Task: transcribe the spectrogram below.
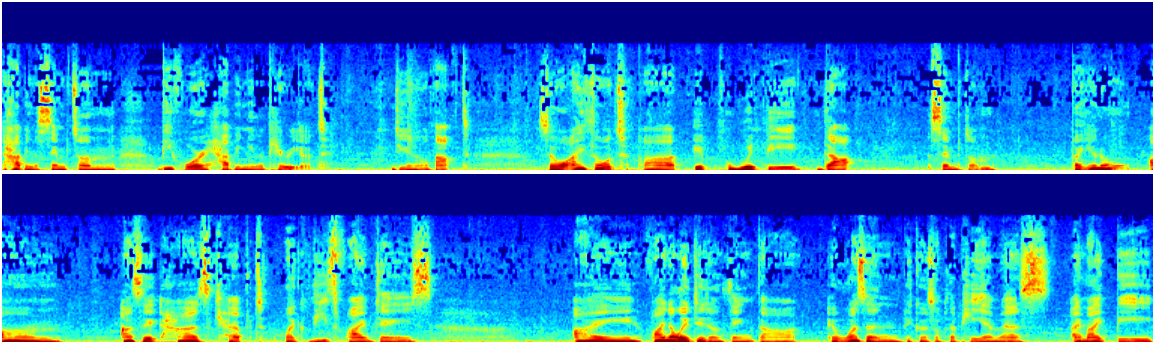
having a symptom before having your period. Do you know that? So I thought uh, it would be that symptom, but you know, um, as it has kept like these five days, I finally didn't think that it wasn't because of the PMS. I might be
